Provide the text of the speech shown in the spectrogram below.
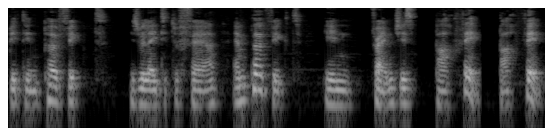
bit in perfect is related to faire, and perfect in French is parfait. Parfait.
